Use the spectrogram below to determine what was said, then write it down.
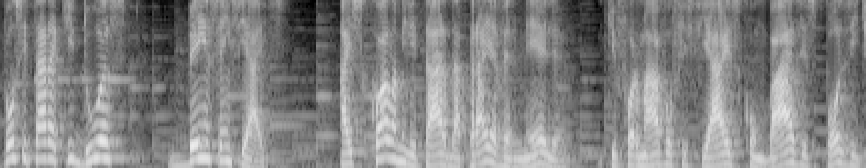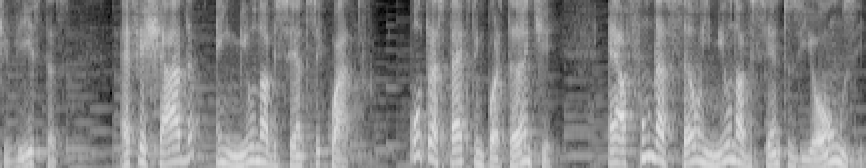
Vou citar aqui duas bem essenciais. A Escola Militar da Praia Vermelha, que formava oficiais com bases positivistas, é fechada em 1904. Outro aspecto importante é a fundação em 1911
